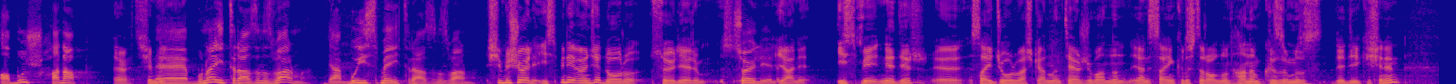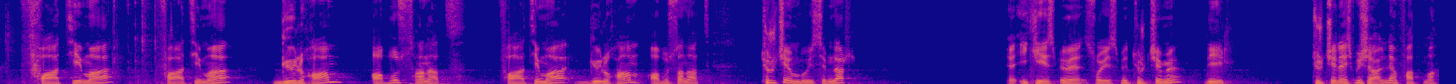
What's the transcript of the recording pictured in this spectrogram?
Abuş Hanap. Evet. Şimdi E, buna itirazınız var mı? Yani bu isme itirazınız var mı? şimdi şöyle ismini önce doğru söyleyelim. Söyleyelim. Yani ismi nedir? Ee, Sayın Cumhurbaşkanı'nın tercümanının yani Sayın Kılıçdaroğlu'nun hanım kızımız dediği kişinin Fatima Fatima Gülham Abu Sanat. Fatima Gülham Abu Sanat. Türkçe mi bu isimler? E, iki ismi ve soy ismi Türkçe mi? Değil. Türkçeleşmiş haline Fatma.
